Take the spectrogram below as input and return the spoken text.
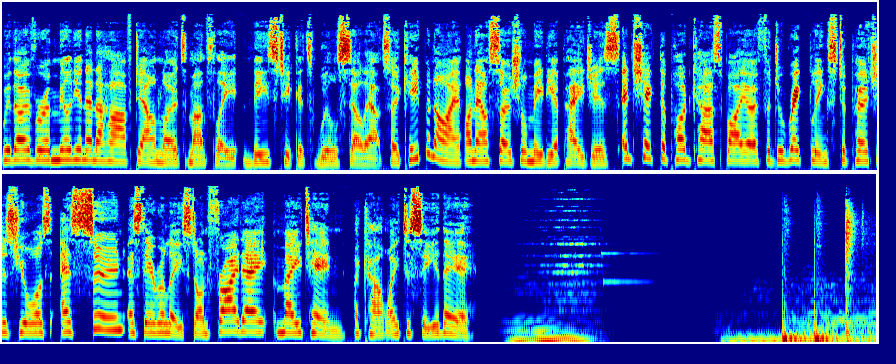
With over a million and a half downloads monthly, these tickets will sell out. So keep an eye on our social media pages and check the podcast bio for direct links to purchase yours as soon as they're released on Friday, May 10. I can't wait to see you there.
